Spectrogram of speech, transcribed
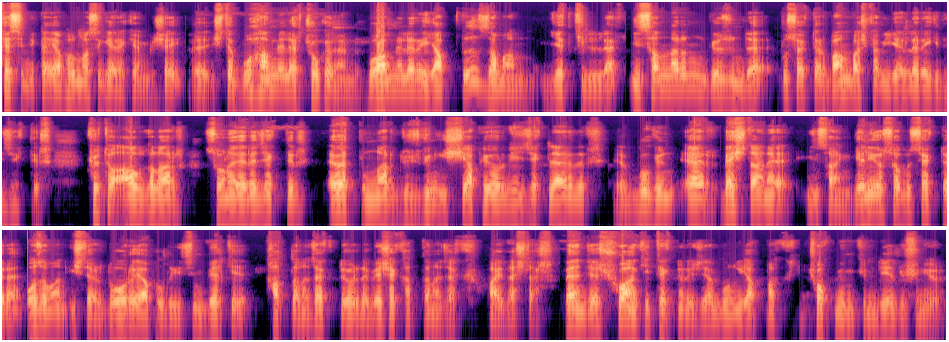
Kesinlikle yapılması gereken bir şey. Ee, işte bu hamleler çok önemli. Bu hamleleri yaptığı zaman yetkililer insanların gözünde bu sektör bambaşka bir yerlere gidecektir. Kötü algılar sona erecektir. Evet bunlar düzgün iş yapıyor diyeceklerdir. E, Bugün eğer 5 tane insan geliyorsa bu sektöre o zaman işler doğru yapıldığı için belki katlanacak, 4'e 5'e katlanacak paydaşlar. Bence şu anki teknolojiye bunu yapmak çok mümkün diye düşünüyorum.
